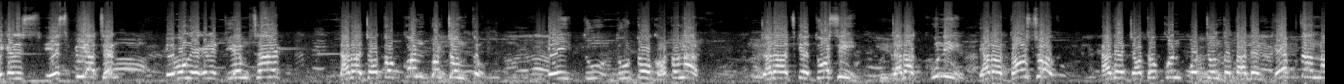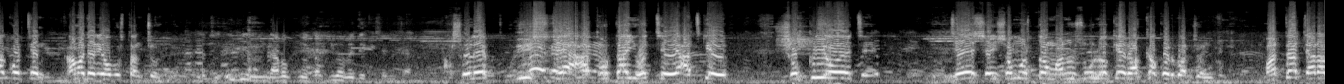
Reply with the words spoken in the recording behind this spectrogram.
এখানে এসপি আছেন এবং এখানে ডিএম সাহেব, তারা যতক্ষণ পর্যন্ত এই দুটো ঘটনার, যারা আজকে দোষী, যারা খুনি, যারা দর্শক তাদের যতক্ষণ পর্যন্ত তাদের গ্রেপ্তার না করছেন আমাদের এই অবস্থান চলবে। আসলে পুলিশ যে এতটাই হচ্ছে আজকে সক্রিয় হয়েছে যে সেই সমস্ত মানুষগুলোকে রক্ষা করবার জন্য। অর্থাৎ যারা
